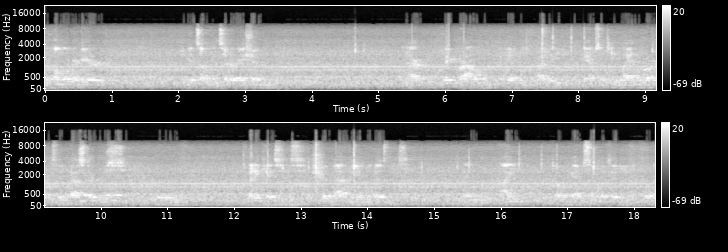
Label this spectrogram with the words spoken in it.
A homeowner here, you get some consideration. And our big problem, again, are the absentee landlords, the investors, who in many cases should not be in the business. And I don't have sympathy for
